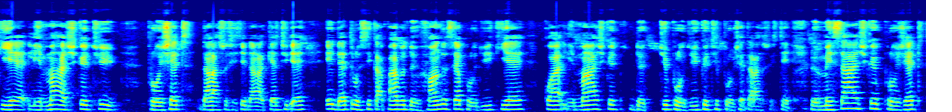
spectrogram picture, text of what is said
qui est l'image que tu projettes dans la société dans laquelle tu es, et d'être aussi capable de vendre ces produits qui est quoi l'image que de tu produis que tu projettes à la société le message que projette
